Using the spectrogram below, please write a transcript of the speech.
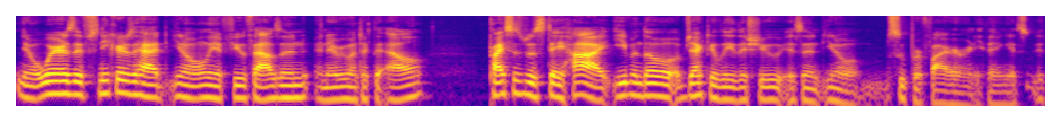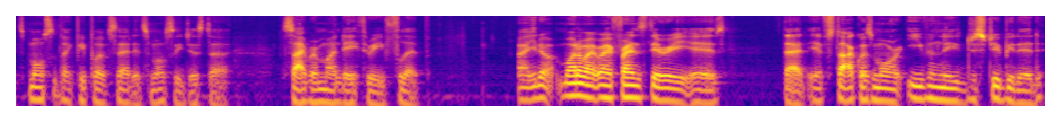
you know, whereas if sneakers had, you know, only a few thousand and everyone took the L, prices would stay high, even though objectively the shoe isn't, you know, super fire or anything. It's it's mostly like people have said, it's mostly just a Cyber Monday three flip. Uh, you know, one of my, my friends' theory is that if stock was more evenly distributed,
